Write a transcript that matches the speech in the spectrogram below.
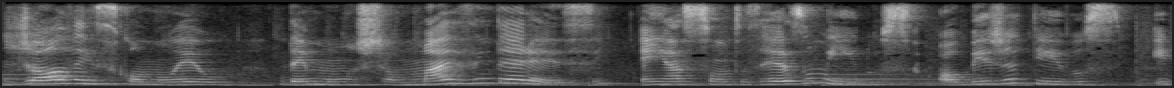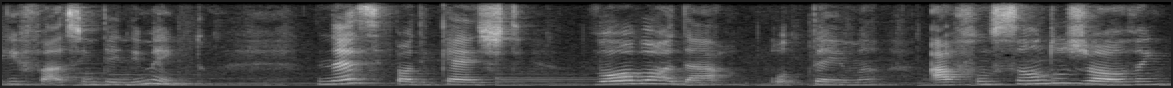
Jovens como eu demonstram mais interesse em assuntos resumidos, objetivos e de fácil entendimento. Nesse podcast, vou abordar o tema A função do jovem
